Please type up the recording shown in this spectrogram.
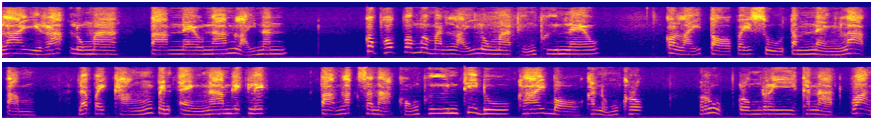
ไล่ระลงมาตามแนวน้ำไหลนั้น ก็พบว่าเมื่อมันไหลลงมาถึงพื้นแล้ว ก็ไหลต่อไปสู่ตำแหน่งลาดต่ำและไปขังเป็นแอ่งน้ำเล็กๆ ตามลักษณะของพื้นที่ดูคล้ายบ่อขนมครก รูปกลมรีขนาดกว้าง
